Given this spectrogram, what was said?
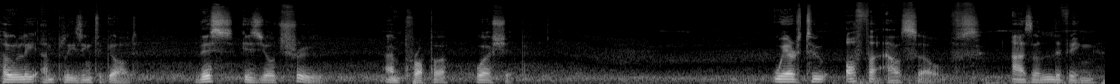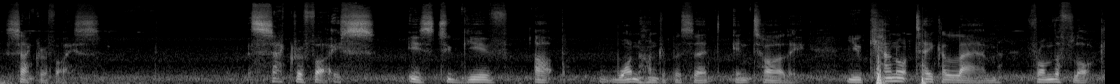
holy and pleasing to God. This is your true and proper worship. We're to offer ourselves as a living sacrifice. Sacrifice is to give up 100% entirely. You cannot take a lamb from the flock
